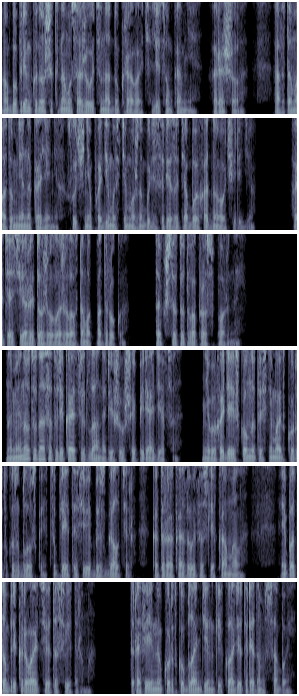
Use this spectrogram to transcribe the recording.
Оба примкнувши к нам усаживаются на одну кровать, лицом ко мне. Хорошо. Автомат у меня на коленях. В случае необходимости можно будет срезать обоих одной очередью. Хотя Серый тоже уложил автомат под руку. Так что тут вопрос спорный. На минуту нас отвлекает Светлана, решившая переодеться. Не выходя из комнаты, снимает куртку с блузкой, цепляет на себе бюстгальтер, который оказывается слегка мало, и потом прикрывает все это свитером. Трофейную куртку блондинки кладет рядом с собой.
